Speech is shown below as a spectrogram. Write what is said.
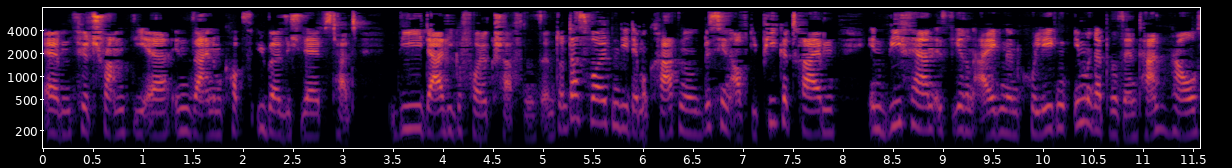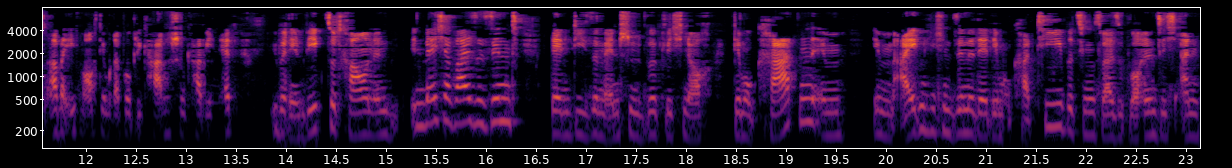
ähm, für Trump, die er in seinem Kopf über sich selbst hat, wie da die Gefolgschaften sind. Und das wollten die Demokraten ein bisschen auf die Pike treiben. Inwiefern ist ihren eigenen Kollegen im Repräsentantenhaus, aber eben auch dem republikanischen Kabinett über den Weg zu trauen? In, in welcher Weise sind denn diese Menschen wirklich noch Demokraten im im eigentlichen Sinne der Demokratie, beziehungsweise wollen sich an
